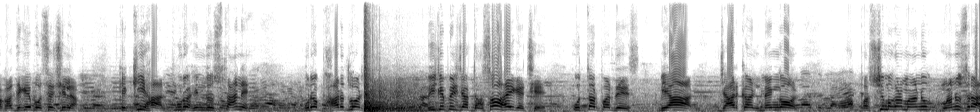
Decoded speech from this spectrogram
সকাল থেকে বসেছিলাম কী হাল, পুরো হিন্দুস্তানে, পুরো ভারতবর্ষে, বিজেপির যা দশা হয়ে গেছে উত্তরপ্রদেশ বিহার, ঝাড়খণ্ড, বেঙ্গল, পশ্চিমবঙ্গের মানুষ মানুষরা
